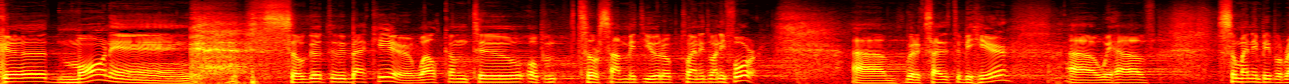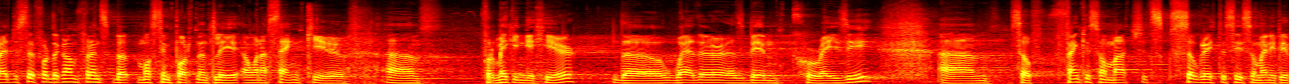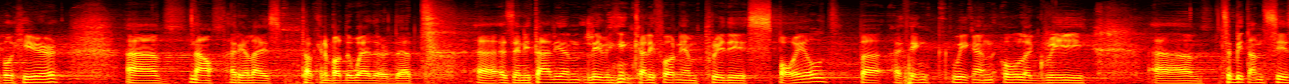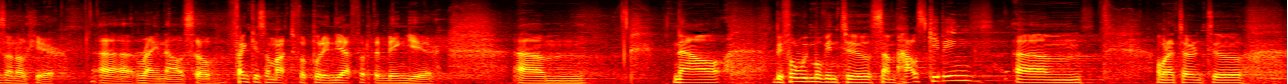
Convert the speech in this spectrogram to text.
Good morning. So good to be back here. Welcome to Open Source Summit Europe 2024. Um, we're excited to be here. Uh, we have so many people registered for the conference, but most importantly, I want to thank you um, for making it here. The weather has been crazy. Um, so thank you so much. It's so great to see so many people here. Uh, now, I realize, talking about the weather, that uh, as an Italian living in California, I'm pretty spoiled, but I think we can all agree um, it's a bit unseasonal here uh, right now. So thank you so much for putting the effort and being here. Um, now, before we move into some housekeeping, um, I want to turn to,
